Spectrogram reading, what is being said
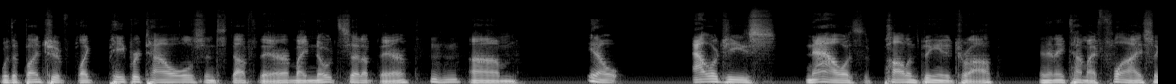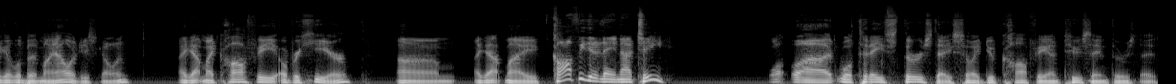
with a bunch of like paper towels and stuff there. My notes set up there. Mm-hmm. Um, you know, allergies now as the pollen's beginning to drop. And then anytime I fly, so I get a little bit of my allergies going. I got my coffee over here. Um, I got my coffee today, not tea. Well, uh, well, today's Thursday, so I do coffee on Tuesday and Thursdays.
